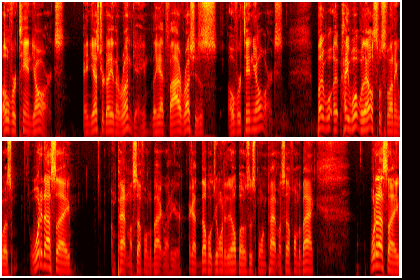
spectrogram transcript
over 10 yards. And yesterday in the run game, they had five rushes over 10 yards. But hey, what else was funny was what did I say? I'm patting myself on the back right here. I got double jointed elbows this morning, patting myself on the back. What did I say?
